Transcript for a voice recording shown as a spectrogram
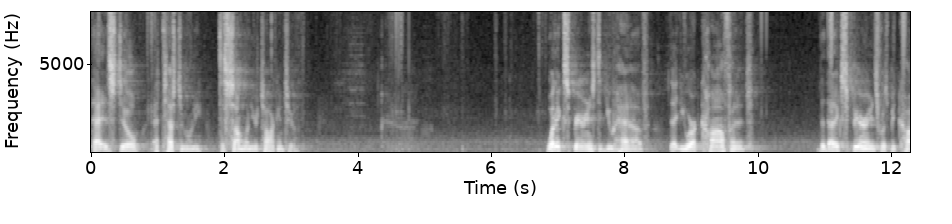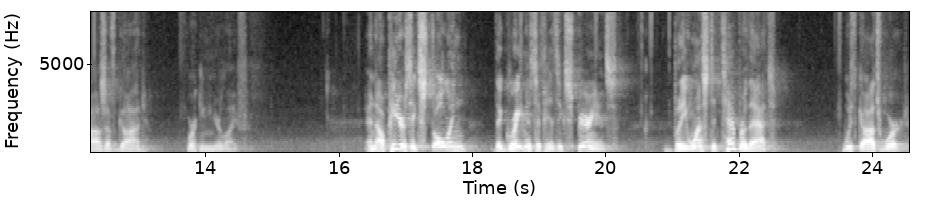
that is still a testimony to someone you're talking to. What experience did you have that you are confident that that experience was because of God working in your life? And now Peter's extolling the greatness of his experience, but he wants to temper that with God's word.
